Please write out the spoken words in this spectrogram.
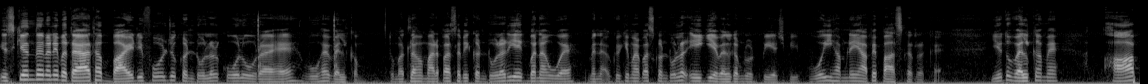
इसके अंदर मैंने बताया था बाय डिफ़ॉल्ट जो कंट्रोलर कॉल हो रहा है, वो है वेलकम तो मतलब हमारे पास अभी कंट्रोलर ही एक बना हुआ है। मैंने क्योंकि हमारे पास कंट्रोलर एक ही है welcome dot P H P वही हमने यहाँ पे पास कर रखा है। ये तो वेलकम है। आप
